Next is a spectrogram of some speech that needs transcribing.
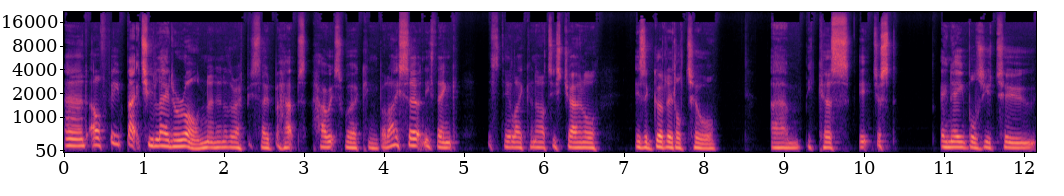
And I'll feed back to you later on in another episode, perhaps how it's working. But I certainly think the Steal Like an Artist Journal is a good little tool um, because it just enables you to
